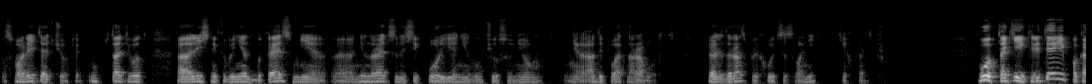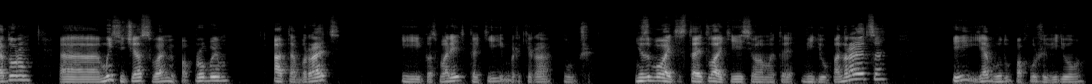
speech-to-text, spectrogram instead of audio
посмотреть отчеты. Ну, кстати, вот э, личный кабинет БКС мне э, не нравится до сих пор, я не научился в нем адекватно работать. Каждый раз приходится звонить в техподдержку. Вот такие критерии, по которым э, мы сейчас с вами попробуем отобрать и посмотреть, какие брокера лучше. Не забывайте ставить лайки, если вам это видео понравится. И я буду похожие видео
